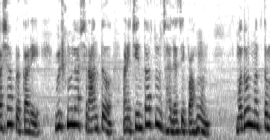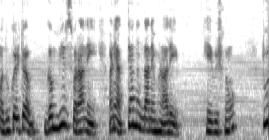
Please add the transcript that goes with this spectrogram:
अशा प्रकारे विष्णूला श्रांत आणि चिंतातूर झाल्याचे पाहून मदोन्मत्त मधुकैटव गंभीर स्वराने आणि अत्यानंदाने म्हणाले हे विष्णू तू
